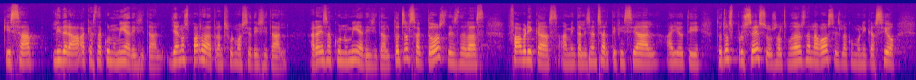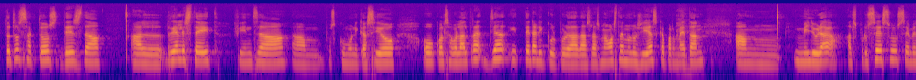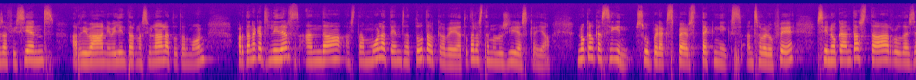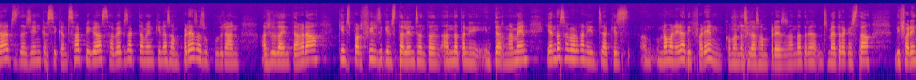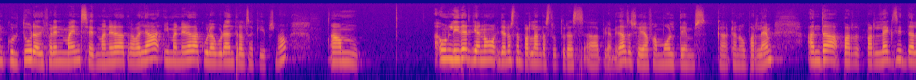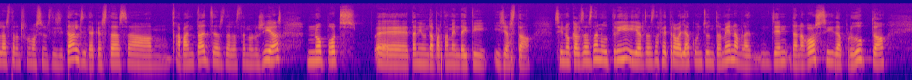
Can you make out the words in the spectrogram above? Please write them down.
qui sap liderar aquesta economia digital. Ja no es parla de transformació digital, Ara és economia digital. Tots els sectors, des de les fàbriques amb intel·ligència artificial, IoT, tots els processos, els models de negocis, la comunicació, tots els sectors des de real estate fins a um, doncs, comunicació o qualsevol altra, ja tenen incorporades les noves tecnologies que permeten um, millorar els processos, ser més eficients, arribar a nivell internacional a tot el món, per tant, aquests líders han d'estar molt atents a tot el que ve, a totes les tecnologies que hi ha. No cal que siguin superexperts tècnics en saber-ho fer, sinó que han d'estar rodejats de gent que sí que en sàpiga, saber exactament quines empreses ho podran ajudar a integrar, quins perfils i quins talents han de tenir internament i han de saber organitzar, que és una manera diferent com han de ser les empreses. Han de transmetre aquesta diferent cultura, diferent mindset, manera de treballar i manera de col·laborar entre els equips. No? Um, un líder ja no, ja no estem parlant d'estructures uh, piramidals, això ja fa molt temps que, que no ho parlem. Han de, per, per l'èxit de les transformacions digitals i d'aquestes uh, avantatges de les tecnologies, no pots eh, tenir un departament d'IT i ja està, sinó que els has de nutrir i els has de fer treballar conjuntament amb la gent de negoci, de producte,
